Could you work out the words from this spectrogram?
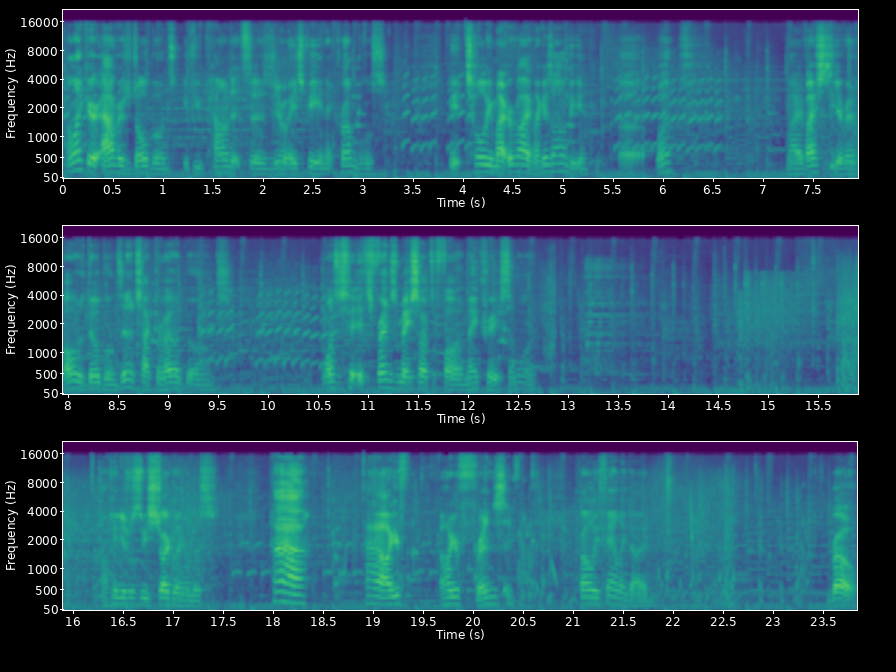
Unlike your average dull bones, if you pound it to 0 HP and it crumbles, it totally might revive like a zombie. Uh, what? My advice is to get rid of all the dull bones, then attack the red bones. Once it's hit, its friends may start to fall and may create some more. I don't think you're supposed to be struggling on this. Ha! Ha! All your, all your friends and probably family died. Bro.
